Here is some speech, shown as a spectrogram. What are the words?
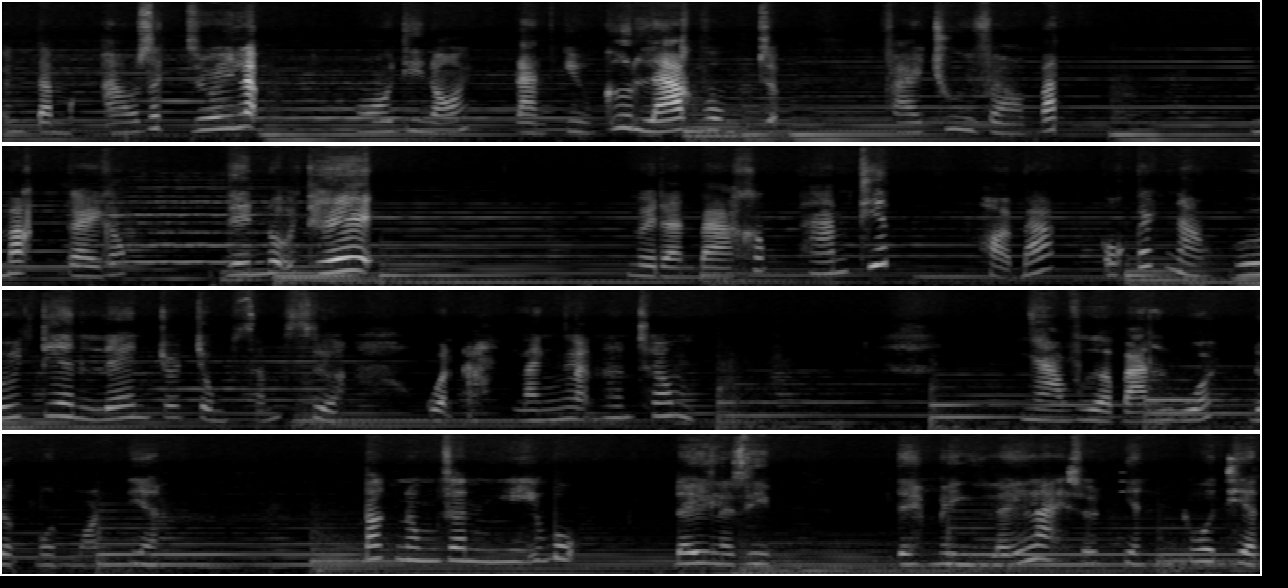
anh ta mặc áo rách rưới lắm. Ngồi thì nói, đàn cừu cứ lạc vùng chậm Phải chui vào bắt. Mắc cái góc đến nội thế. Người đàn bà khóc thám thiết Hỏi bác có cách nào gửi tiền lên cho chồng sắm sửa Quần áo lành lặn hơn không? Nhà vừa bán lúa được một món tiền. Bác nông dân nghĩ bụng, Đây là dịp để mình lấy lại số tiền thua thiệt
